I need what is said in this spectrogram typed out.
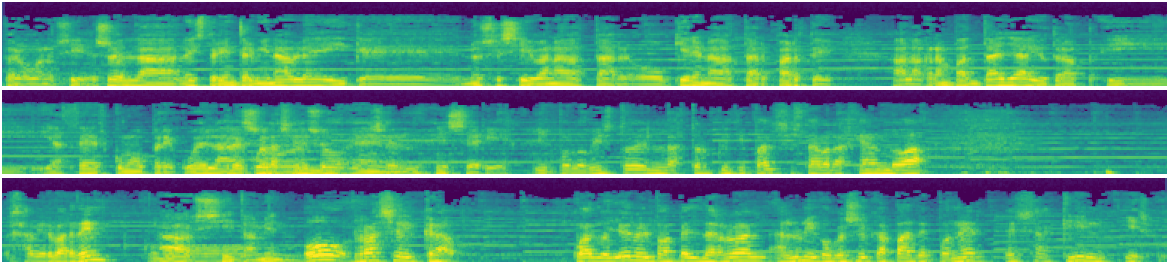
Pero bueno, sí, eso es la, la historia interminable y que no sé si van a adaptar o quieren adaptar parte a la gran pantalla y otra y, y hacer como precuelas, Precuelas o eso en en, serie. en serie. Y por lo visto el actor principal se está barajeando a Javier Bardem como- Ah, sí, también. o Russell Crowe. Cuando yo en el papel de Roland al único que soy capaz de poner es a Clint Eastwood.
